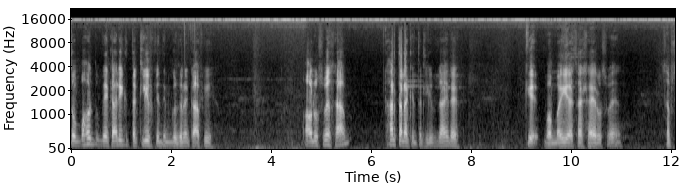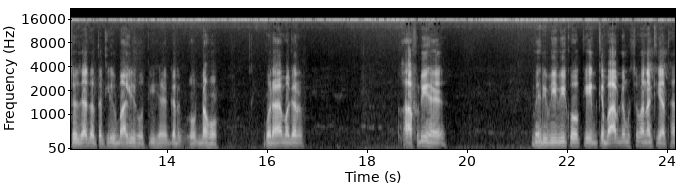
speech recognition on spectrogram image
तो बहुत बेकारी की तकलीफ़ के दिन गुजरे काफ़ी। और उसमें साहब, हर तरह की तकलीफ़ ज़ाहिर है कि बम्बई ऐसा शहर उसमें सबसे ज़्यादा तकलीफ़ माली होती है, अगर ना हो। वो रहा मगर आफरी है। मेरी बीवी को कि इनके बाप ने मुझसे मना किया था।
